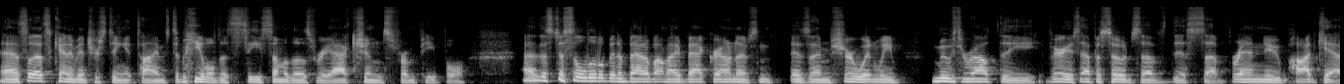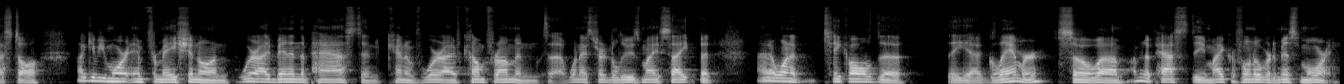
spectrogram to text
And so that's kind of interesting at times to be able to see some of those reactions from people. Uh, that's just a little bit about about my background, as, as I'm sure when we move throughout the various episodes of this uh, brand new podcast, I'll I'll give you more information on where I've been in the past and kind of where I've come from and uh, when I started to lose my sight. But I don't want to take all the the uh, glamour. So uh, I'm going to pass the microphone over to Miss Maury.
